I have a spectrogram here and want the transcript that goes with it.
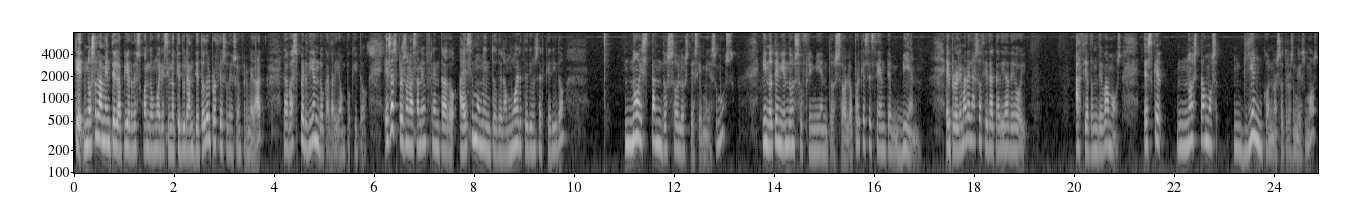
que no solamente la pierdes cuando mueres, sino que durante todo el proceso de su enfermedad la vas perdiendo cada día un poquito. Esas personas han enfrentado a ese momento de la muerte de un ser querido no estando solos de sí mismos y no teniendo un sufrimiento solo, porque se sienten bien. El problema de la sociedad a día de hoy, hacia donde vamos, es que no estamos bien con nosotros mismos,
